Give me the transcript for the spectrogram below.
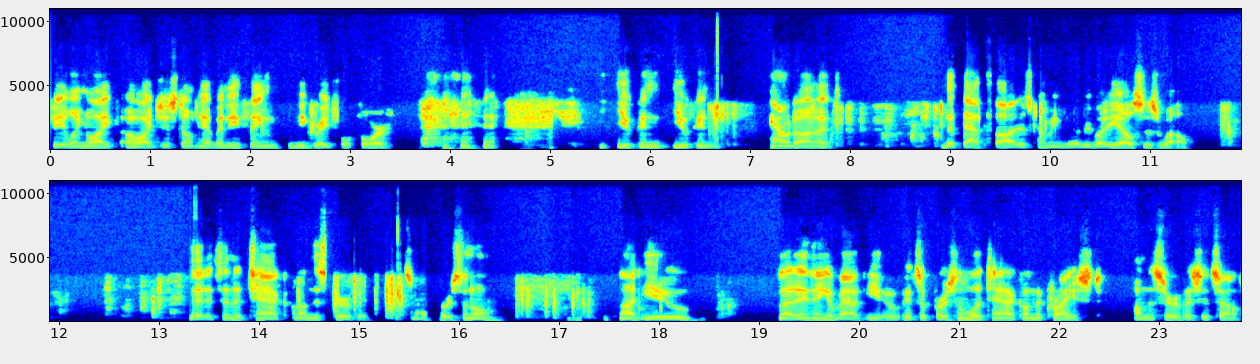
feeling like, oh, I just don't have anything to be grateful for, you can you can count on it that that thought is coming to everybody else as well that it's an attack on the service. It's not personal. It's not you. Not anything about you. It's a personal attack on the Christ, on the service itself.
